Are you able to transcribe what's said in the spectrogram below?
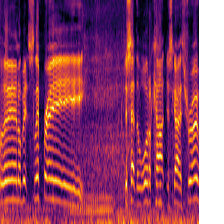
A little bit slippery. Just had the water cart just go through.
